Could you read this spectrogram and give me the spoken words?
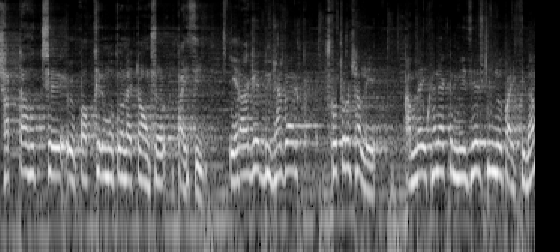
সাতটা হচ্ছে কক্ষের মতন একটা অংশ পাইছি। এর আগে দুই হাজার সতেরো সালে আমরা এখানে একটা মেঝের চিহ্ন পাইছিলাম।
